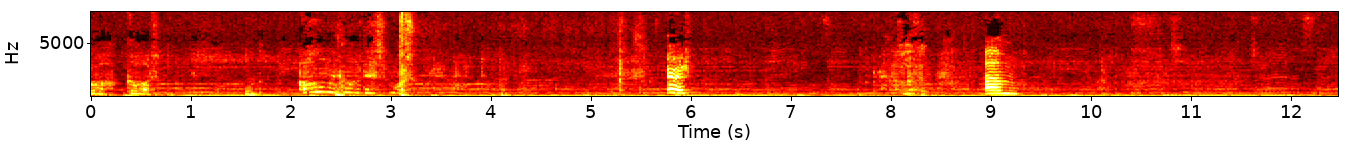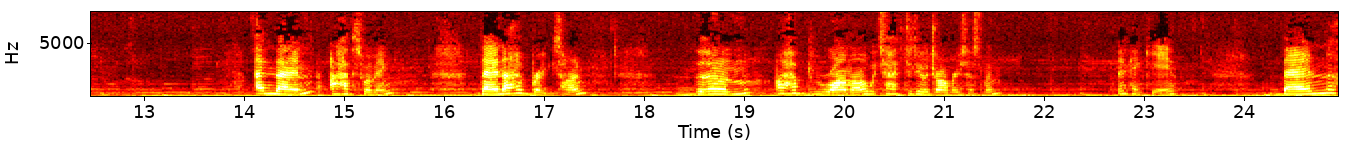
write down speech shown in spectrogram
oh god. Oh my god, there's water Anyways. Um and then I have swimming. Then I have break time. Then I have drama, which I have to do a drama assessment. No, thank you. Then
